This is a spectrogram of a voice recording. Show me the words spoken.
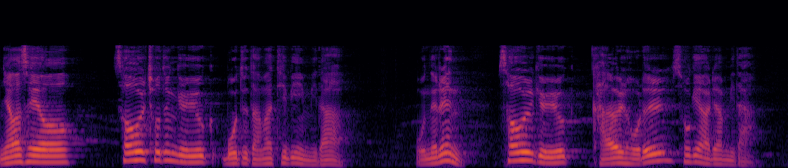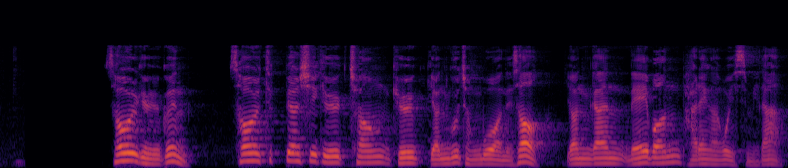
안녕하세요. 서울초등교육 모두 담아 TV입니다. 오늘은 서울교육 가을호를 소개하려 합니다. 서울교육은 서울특별시 교육청 교육연구정보원에서 연간 4번 발행하고 있습니다.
